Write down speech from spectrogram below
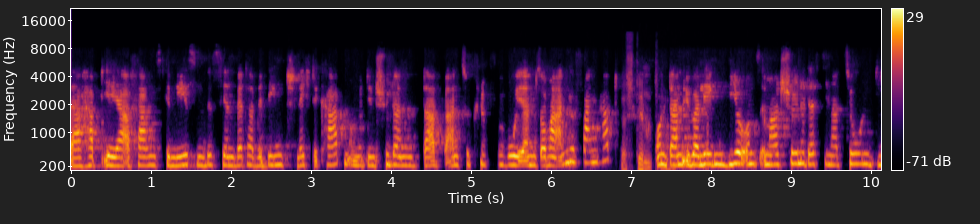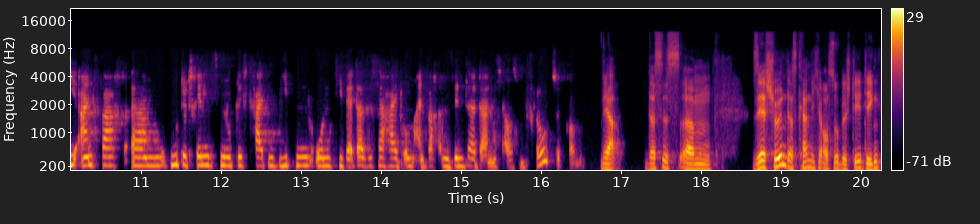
Da habt ihr ja erfahrungsgemäß ein bisschen wetterbedingt schlechte Karten, um mit den Schülern da anzuknüpfen, wo ihr im Sommer angefangen habt. Das stimmt. Und dann überlegen wir uns immer schöne Destinationen, die einfach ähm, gute Trainingsmöglichkeiten bieten und die Wettersicherheit, um einfach im Winter da nicht aus dem Flow zu kommen. Ja, das ist ähm, sehr schön, das kann ich auch so bestätigen.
